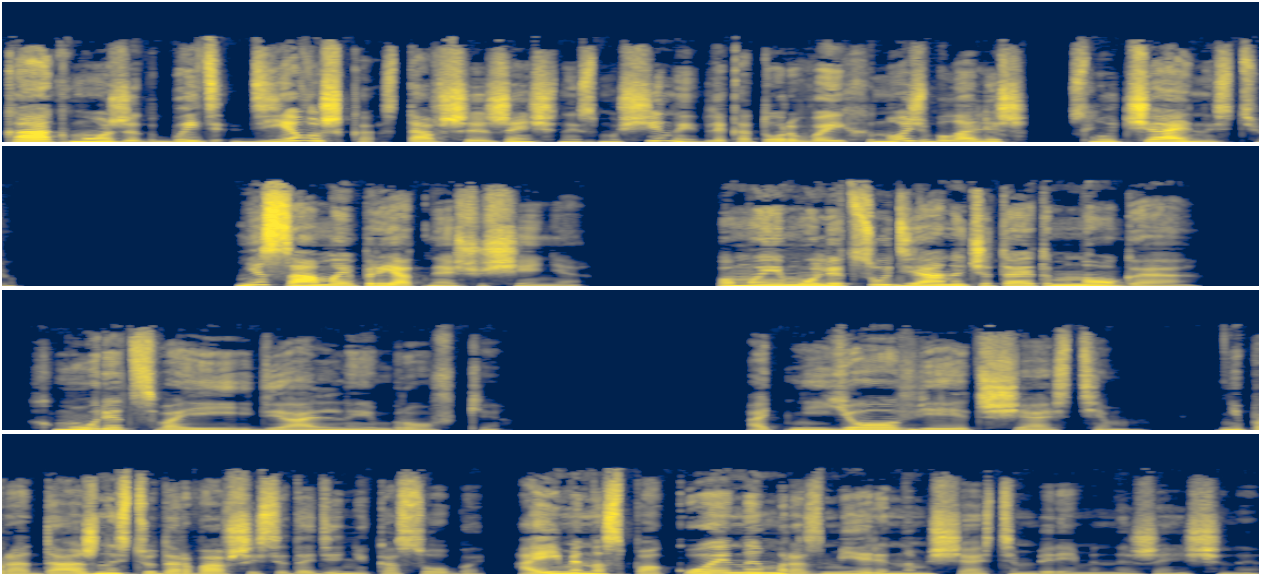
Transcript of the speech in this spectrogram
Как может быть девушка, ставшая женщиной с мужчиной, для которого их ночь была лишь случайностью? Не самые приятные ощущения. По моему лицу Диана читает многое, хмурит свои идеальные бровки. От нее веет счастьем, не продажностью дорвавшейся до денег особы, а именно спокойным, размеренным счастьем беременной женщины.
